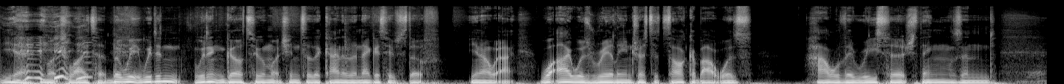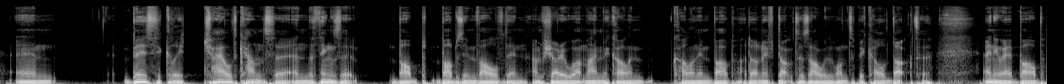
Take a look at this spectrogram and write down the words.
Yeah, much lighter. But we, we didn't we didn't go too much into the kind of the negative stuff. You know, I, what I was really interested to talk about was how they research things and and basically child cancer and the things that Bob Bob's involved in. I'm sure he won't mind me calling calling him Bob. I don't know if doctors always want to be called doctor. Anyway, Bob.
